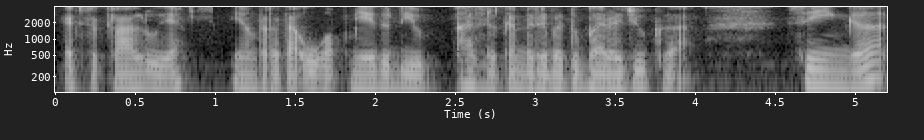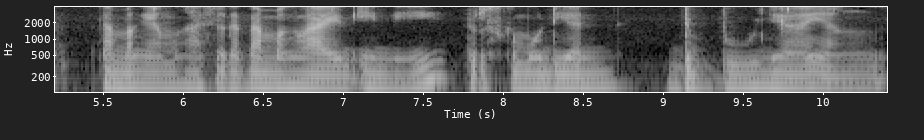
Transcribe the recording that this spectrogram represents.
episode lalu ya, yang ternyata uapnya itu dihasilkan dari batu bara juga. Sehingga tambang yang menghasilkan tambang lain ini terus kemudian debunya yang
